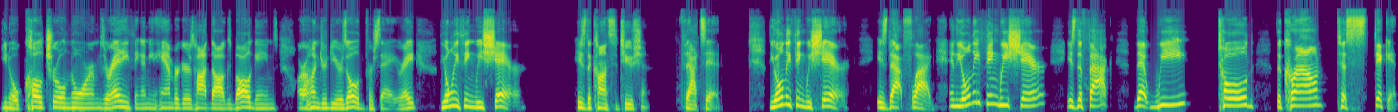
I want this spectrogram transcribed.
you know cultural norms or anything. I mean hamburgers hot dogs ball games are 100 years old per se right? The only thing we share is the constitution. That's it. The only thing we share is that flag. And the only thing we share is the fact that we told the crown to stick it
